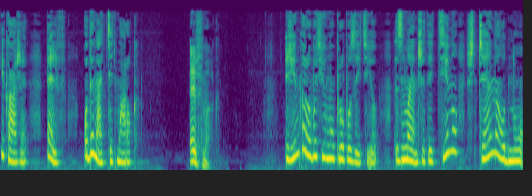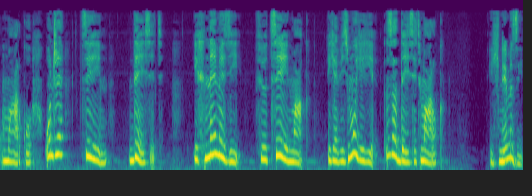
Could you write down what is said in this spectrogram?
і каже Ельф 11 марок. 11 Mark. Жінка робить йому пропозицію зменшити ціну ще на одну марку. Отже, цін 10. Ich nehme sie für 10 марк. Я візьму її за 10 марок. Ich nehme sie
